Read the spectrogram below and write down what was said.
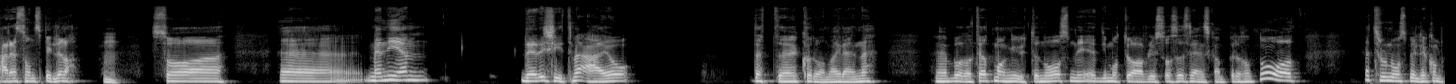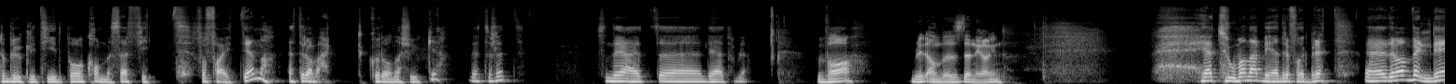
er en sånn spiller, da. Mm. Så eh, Men igjen, det de sliter med, er jo dette koronagreiene. Både både at mange er ute nå, som de, de måtte jo avlyse også treningskamper og sånt nå, og at jeg tror noen spillere kommer til å bruke litt tid på å komme seg fit for fight igjen, da, etter å ha vært koronasjuke, rett og slett. Så det er, et, eh, det er et problem. Hva blir annerledes denne gangen? Jeg tror man er bedre forberedt. Eh, det var veldig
